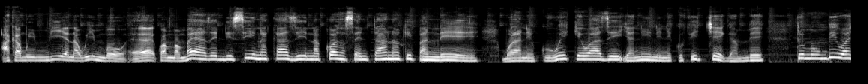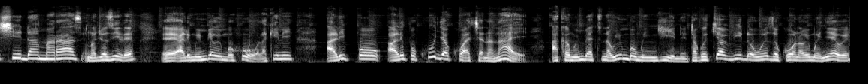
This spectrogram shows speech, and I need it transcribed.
akamwimbia na wimbo eh, kwamba mbaya zaidi sina kazi nakosa sentano kipande, bora nikuweke wazi, ya nini nikufiche gambe, tumeumbiwa shida marazi. Unajua zile eh, alimwimbia wimbo huo, lakini alipo alipokuja kuachana naye akamwimbia tena wimbo mwingine. Nitakuwekea video uweze kuona we mwenyewe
